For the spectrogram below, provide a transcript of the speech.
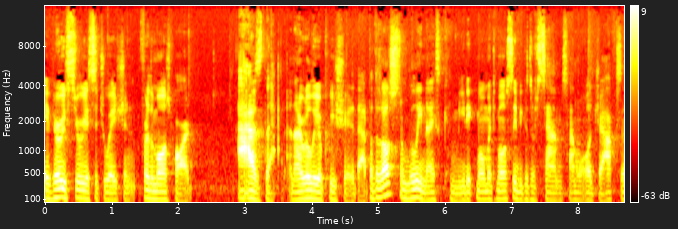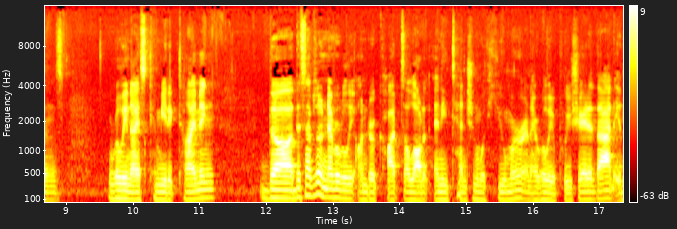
a very serious situation for the most part as that, and I really appreciated that. But there's also some really nice comedic moments, mostly because of Sam Samuel. Jackson's really nice comedic timing. The this episode never really undercuts a lot of any tension with humor, and I really appreciated that. It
